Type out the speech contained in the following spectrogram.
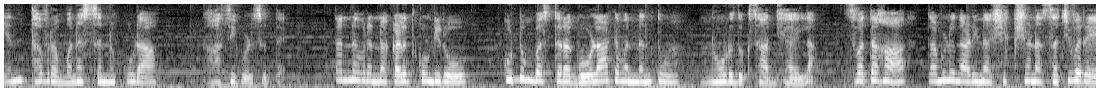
ಎಂಥವರ ಮನಸ್ಸನ್ನು ಕೂಡ ಘಾಸಿಗೊಳಿಸುತ್ತೆ ತನ್ನವರನ್ನ ಕಳೆದುಕೊಂಡಿರೋ ಕುಟುಂಬಸ್ಥರ ಗೋಳಾಟವನ್ನಂತೂ ನೋಡೋದಕ್ಕೆ ಸಾಧ್ಯ ಇಲ್ಲ. ಸ್ವತಃ ತಮಿಳುನಾಡಿನ ಶಿಕ್ಷಣ ಸಚಿವರೇ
